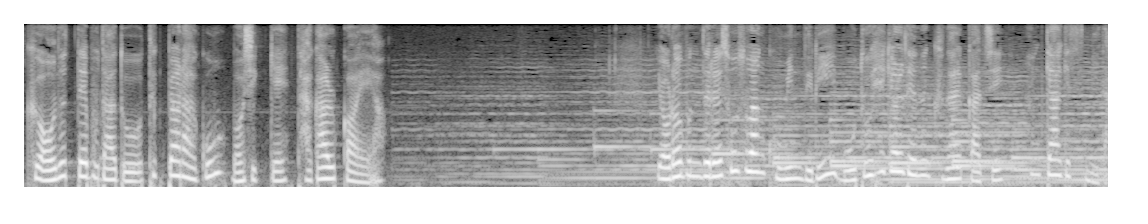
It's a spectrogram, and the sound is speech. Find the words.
그 어느 때보다도 특별하고 멋있게 다가올 거예요. 여러분들의 소소한 고민들이 모두 해결되는 그날까지 함께 하겠습니다.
